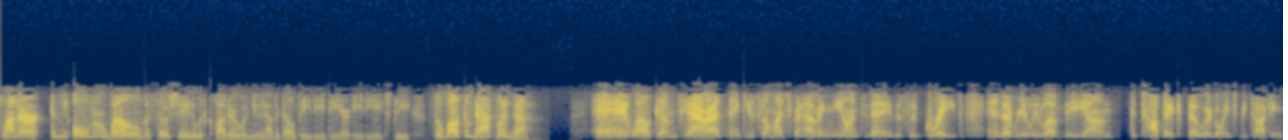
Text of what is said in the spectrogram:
clutter and the overwhelm associated with clutter when you have adult ADD or ADHD. So welcome back, Linda. Hey, welcome, Tara. Thank you so much for having me on today. This is great, and I really love the um, the topic that we're going to be talking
